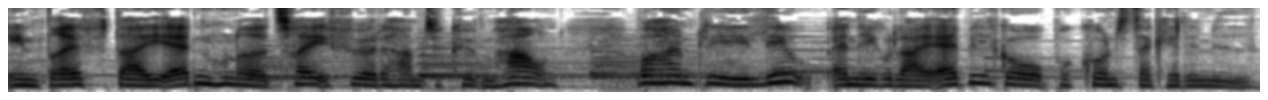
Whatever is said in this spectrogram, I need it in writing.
En drift, der i 1803 førte ham til København, hvor han blev elev af Nikolaj Abildgaard på Kunstakademiet.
